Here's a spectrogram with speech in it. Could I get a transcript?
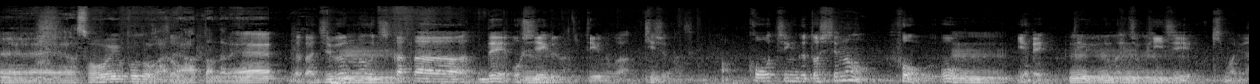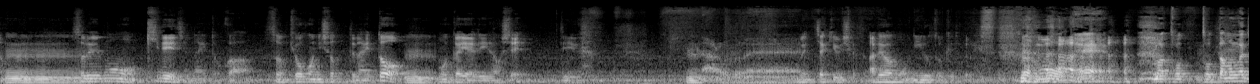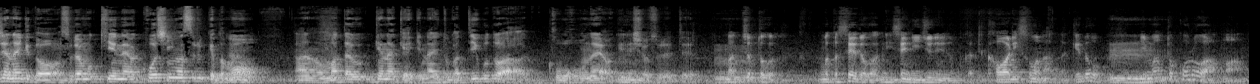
えー、そういうことがねあったんだね。だから自分の打ち方で教えるなっていうのが基準なんですよ、コーチングとしてのフォームをやれっていうのが一応 PGA の決まりなので、うんうんうん。それも綺麗じゃないとかその教本に沿ってないと、うん。もう一回やり直してっていう。なるほどねめっちゃ厳しかった。あれはもう二度と受けてくれないです。もうね、まあ、と取ったもん勝ちじゃないけどそれはもう消えない更新はするけども、あのまた受けなきゃいけないとかっていうことはほぼほぼないわけでしょ、うん。それって、うん。まあちょっとまた制度が2020年に向かって変わりそうなんだけど、ん。今のところはまあ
